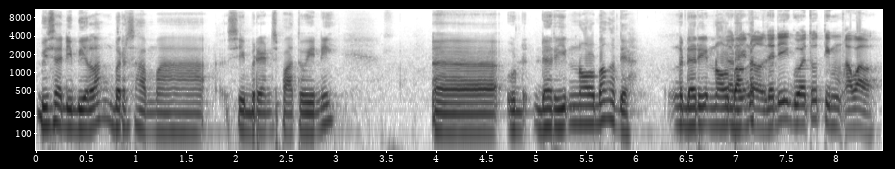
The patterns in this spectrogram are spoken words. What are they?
bisa dibilang bersama si brand sepatu ini eh udah dari nol banget ya? Dari nol Dari banget. nol. Jadi gue tuh tim awal.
